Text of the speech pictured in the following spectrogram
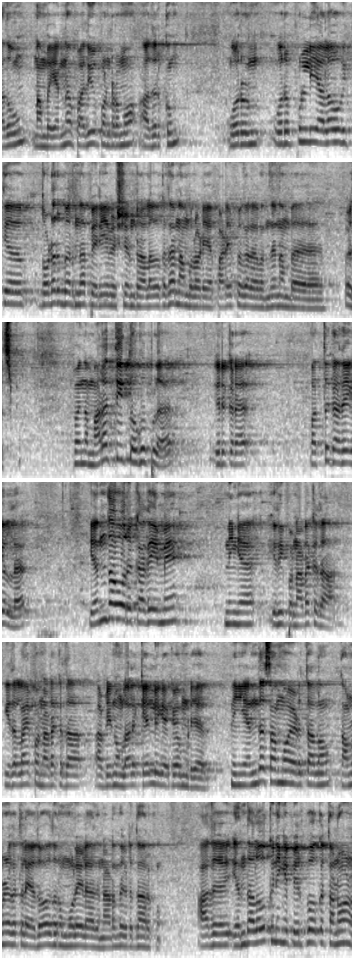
அதுவும் நம்ம என்ன பதிவு பண்ணுறோமோ அதற்கும் ஒரு ஒரு புள்ளி அளவு வித்திய தொடர்பு இருந்தால் பெரிய விஷயன்ற அளவுக்கு தான் நம்மளுடைய படைப்புகளை வந்து நம்ம வச்சுப்போம். இப்போ இந்த மரத்தி தொகுப்பில் இருக்கிற பத்து கதைகளில் எந்த ஒரு கதையுமே நீங்கள் இது இப்போ நடக்குதா? இதெல்லாம் இப்போ நடக்குதா? அப்படின்னு உங்களால் கேள்வி கேட்கவே முடியாது. நீங்கள் எந்த சம்பவம் எடுத்தாலும் தமிழகத்தில் ஏதோ ஒரு மூலையில் அது நடந்துக்கிட்டு தான் இருக்கும். அது எந்த அளவுக்கு நீங்கள் பிற்போக்குத்தனம்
